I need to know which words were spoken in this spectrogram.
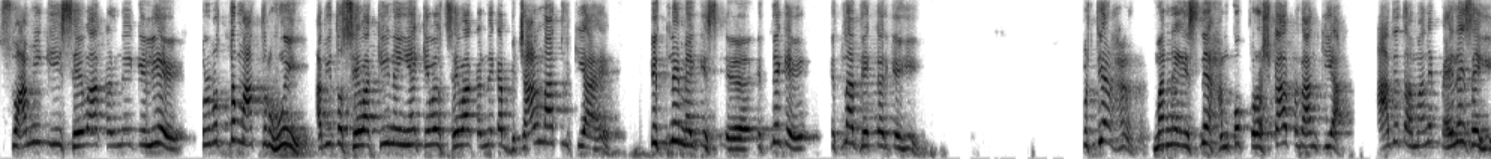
स्वामी की सेवा करने के लिए प्रवृत्त मात्र हुई, अभी तो सेवा की नहीं है, केवल सेवा करने का विचार मात्र किया है, इतने में इस इतने के, इतना देख करके ही प्रत्याहरण, माने इसने हमको पुरस्कार प्रदान किया। आदि तो हमारे पहले से ही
